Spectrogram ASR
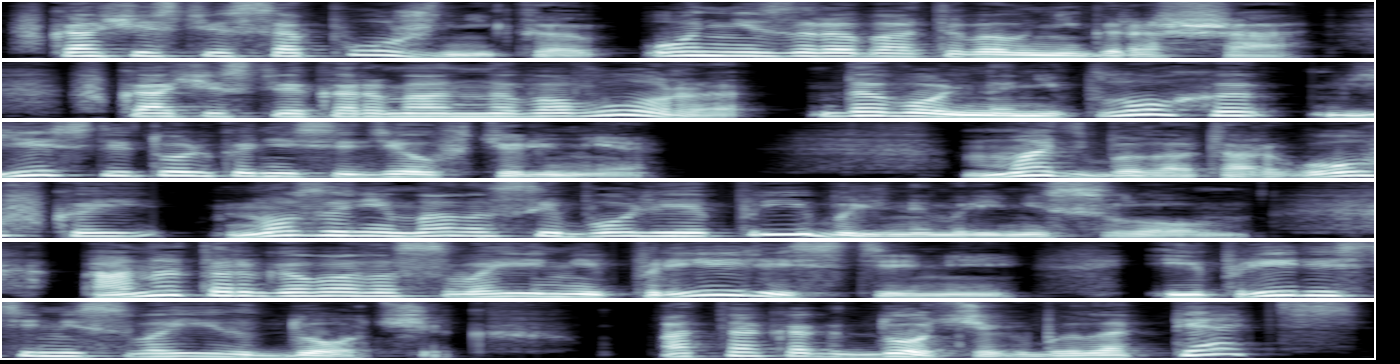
В качестве сапожника он не зарабатывал ни гроша, в качестве карманного вора довольно неплохо, если только не сидел в тюрьме. Мать была торговкой, но занималась и более прибыльным ремеслом. Она торговала своими прелестями и прелестями своих дочек. А так как дочек было пять,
